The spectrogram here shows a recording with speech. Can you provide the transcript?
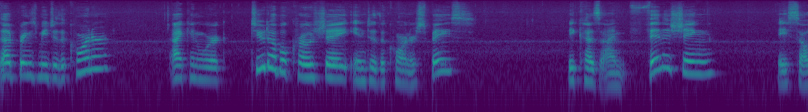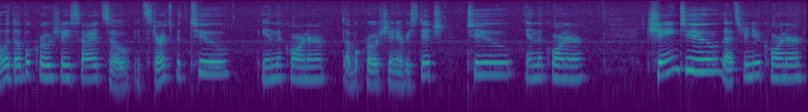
That brings me to the corner. I can work two double crochet into the corner space because I'm finishing a solid double crochet side. So it starts with two in the corner, double crochet in every stitch, two in the corner, chain two, that's your new corner,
